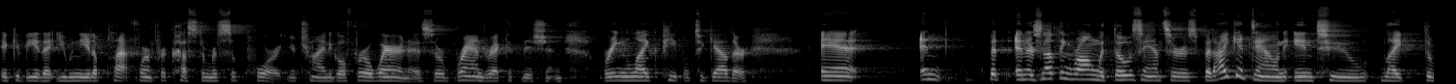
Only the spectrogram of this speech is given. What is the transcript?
It could be that you need a platform for customer support. You're trying to go for awareness or brand recognition, bring like people together. And and but and there's nothing wrong with those answers but i get down into like the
